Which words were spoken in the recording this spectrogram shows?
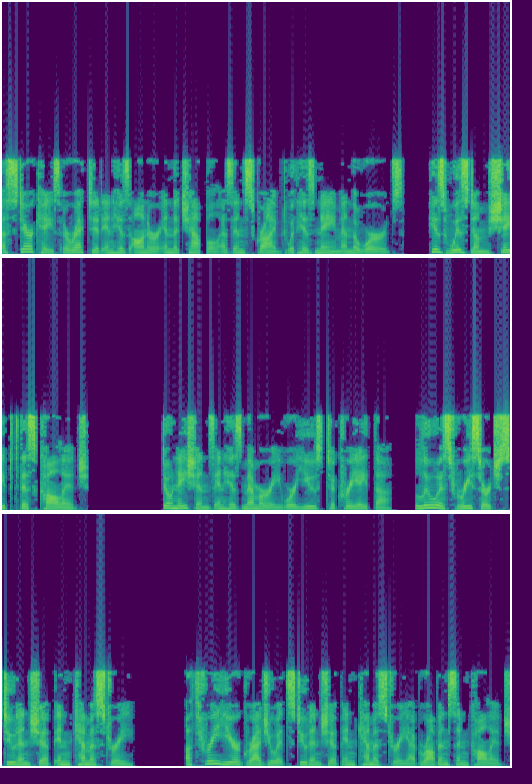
A staircase erected in his honor in the chapel is inscribed with his name and the words, "'His wisdom shaped this college'". Donations in his memory were used to create the "'Lewis Research Studentship in Chemistry' a three-year graduate studentship in chemistry at Robinson College.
